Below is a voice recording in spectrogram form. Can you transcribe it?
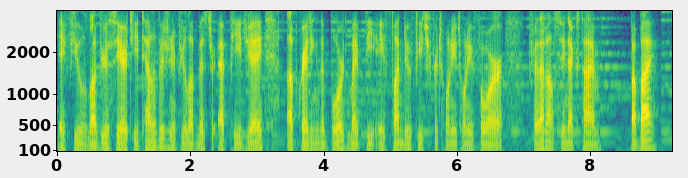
if you love your CRT television, if you love MiSTer FPGA, upgrading the board might be a fun new feature for 2024. For that, I'll see you next time. Bye bye.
